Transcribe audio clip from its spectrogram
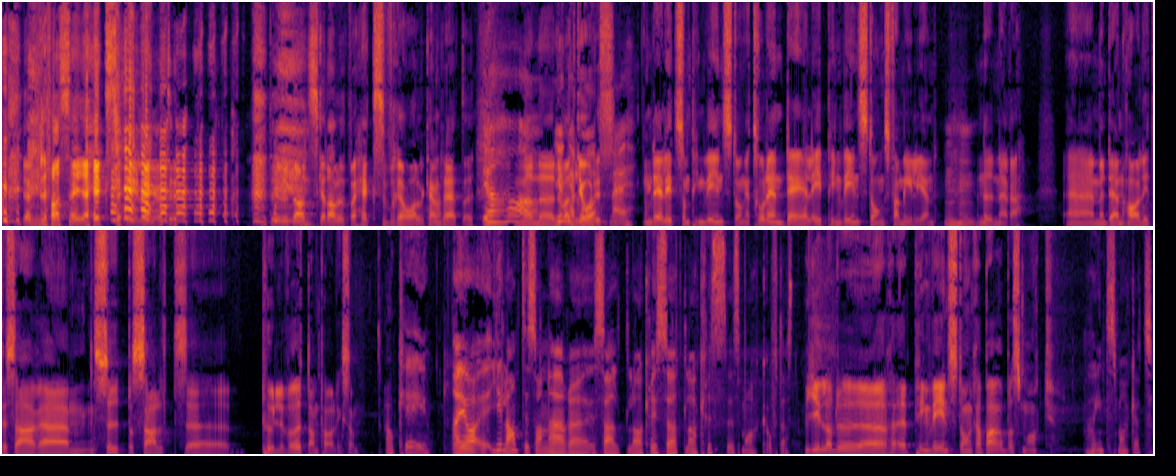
Jag ville bara säga häxehyl. Det är det danska namnet på häxvrål kanske det heter. jaha. Men eh, det var ett godis. Nej. Men det är lite som pingvinstång. Jag tror det är en del i pingvinstångsfamiljen Mhm. numera. Eh, men den har lite så här eh, supersalt eh, pulver utanpå liksom. Okej. Nej, jag gillar inte sån här eh, salt, lakrits, söt lakritssmak oftast. Gillar du uh, pingvinstång rabarbersmak? Jag har inte smakat.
